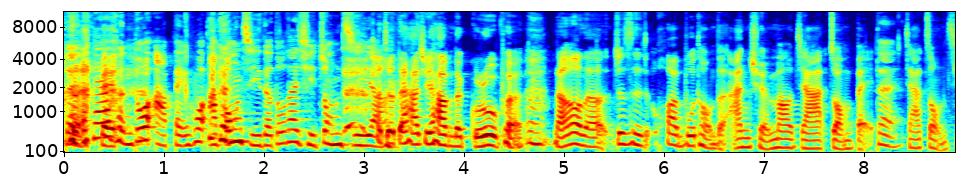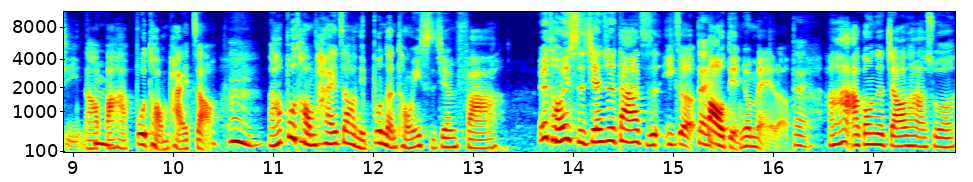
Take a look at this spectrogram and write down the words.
对，现在很多阿伯或阿公级的都在骑重机啊，他就带他去他们的 group，嗯，然后呢，就是换不同的安全帽加装备，对，加重机，然后帮他不同拍照，嗯，然后不同拍照你不能同一时间发。因为同一时间就是大家只是一个爆点就没了，对。然后他阿公就教他说，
